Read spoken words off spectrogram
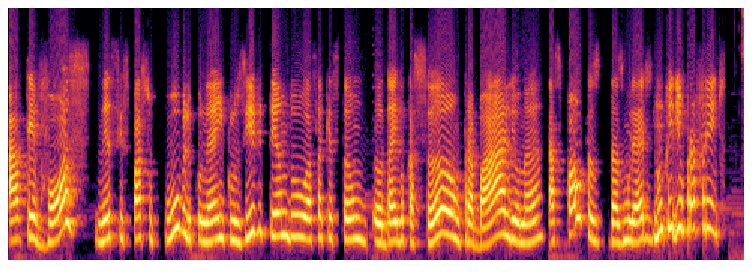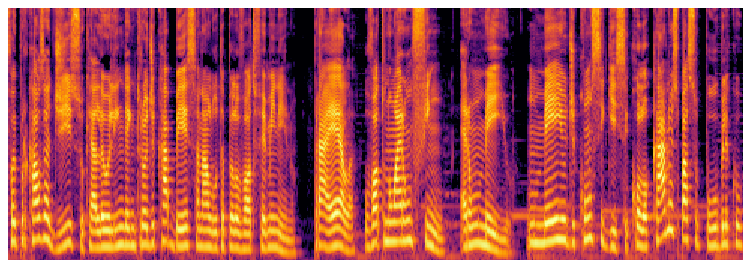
a ter voz nesse espaço público, né, inclusive tendo essa questão uh, da educação, trabalho, né, as pautas das mulheres não iriam para frente. Foi por causa disso que a Leolinda entrou de cabeça na luta pelo voto feminino. Para ela, o voto não era um fim, era um meio. Um meio de conseguir se colocar no espaço público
